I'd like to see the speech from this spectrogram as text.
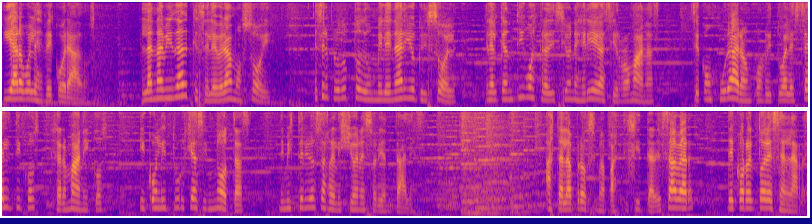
y árboles decorados. La Navidad que celebramos hoy es el producto de un milenario crisol en el que antiguas tradiciones griegas y romanas se conjuraron con rituales célticos, germánicos y con liturgias ignotas de misteriosas religiones orientales. Hasta la próxima pastillita de saber de correctores en la red.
